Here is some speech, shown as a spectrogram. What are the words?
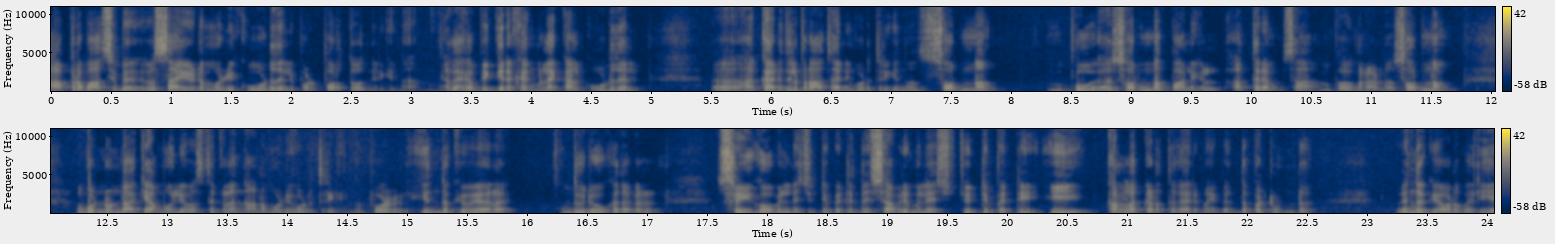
ആ പ്രവാസി വ്യവസായിയുടെ മൊഴി കൂടുതൽ ഇപ്പോൾ പുറത്തു വന്നിരിക്കുന്നത് അദ്ദേഹം വിഗ്രഹങ്ങളെക്കാൾ കൂടുതൽ അക്കാര്യത്തിൽ പ്രാധാന്യം കൊടുത്തിരിക്കുന്നത് സ്വർണം പൂ- സ്വർണപ്പാളികൾ അത്തരം സംഭവങ്ങളാണ്. സ്വർണം കൊണ്ടുണ്ടാക്കിയ അമൂല്യ വസ്തുക്കൾ എന്നാണ് മൊഴി കൊടുത്തിരിക്കുന്നത്. അപ്പോൾ എന്തൊക്കെയോ ഏറെ ദുരൂഹതകൾ ശ്രീകോവിലിനെ ചുറ്റിപ്പറ്റി ശബരിമലയെ ചുറ്റിപ്പറ്റി ഈ കള്ളക്കടത്തുകാരുമായി ബന്ധപ്പെട്ടുണ്ട്. എന്തൊക്കെയോ അവിടെ വലിയ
